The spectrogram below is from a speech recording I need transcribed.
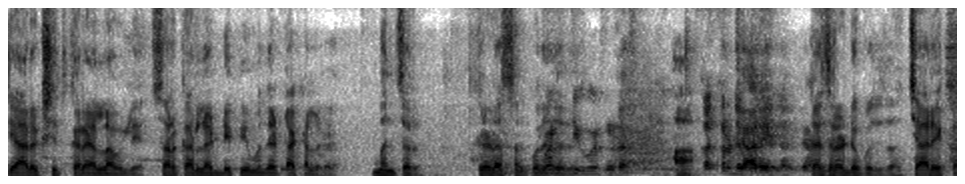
ती आरक्षित करायला लावली आहे. सरकारला डी पीमध्ये टाकायला लागलं. मंचर क्रीडा संकुलाच्या हां कचरा चार डेपो एकर का? कचरा डेपोजिट चार एकर.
